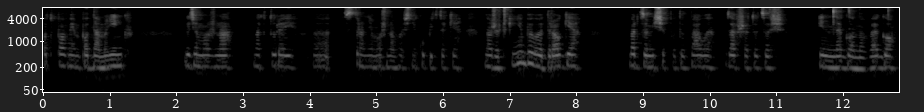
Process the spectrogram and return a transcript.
odpowiem, podam link, gdzie można, na której y, stronie można właśnie kupić takie nożyczki. Nie były drogie, bardzo mi się podobały. Zawsze to coś innego, nowego.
